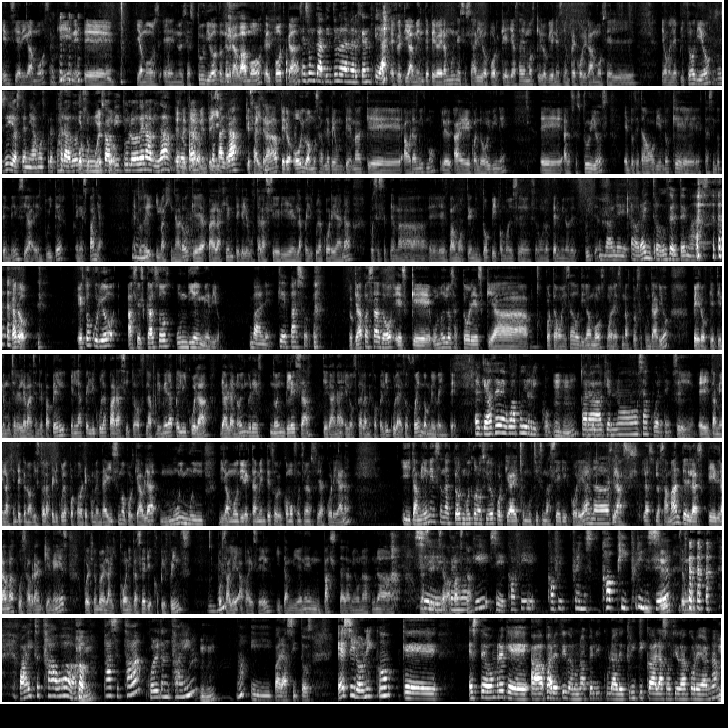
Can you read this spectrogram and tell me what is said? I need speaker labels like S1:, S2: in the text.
S1: Urgencia, digamos, aquí en este, digamos, en nuestro estudio donde grabamos el podcast.
S2: Es un capítulo de emergencia.
S1: Efectivamente, pero era muy necesario porque ya sabemos que los viernes siempre colgamos el, digamos, el episodio.
S2: Sí, sí, os teníamos preparados
S1: Por
S2: un
S1: supuesto.
S2: capítulo de Navidad, pero claro, que saldrá.
S1: Que saldrá, pero hoy vamos a hablar de un tema que ahora mismo, le- eh, cuando hoy vine eh, a los estudios, entonces estábamos viendo que está haciendo tendencia en Twitter en España. Entonces, imaginaros que para la gente que le gusta la serie, la película coreana, pues ese tema eh, es, vamos, trending topic, como dice según los términos de Twitter.
S2: Vale, ahora introduce el tema.
S1: Claro, esto ocurrió hace escasos un día y medio.
S2: vale, ¿qué pasó?
S1: Lo que ha pasado es que uno de los actores que ha protagonizado, digamos, bueno, es un actor secundario, pero que tiene mucha relevancia en el papel en la película Parásitos, la primera película de habla no, ingres- no inglesa que gana el Oscar a la mejor película. Eso fue en 2020.
S2: El que hace de guapo y rico,
S1: Ujú,
S2: para
S1: efecti-
S2: quien no se acuerde.
S1: Sí, eh, y también la gente que no ha visto la película, por favor, recomendadísimo porque habla muy, muy, digamos, directamente sobre cómo funciona la sociedad coreana. Y también es un actor muy conocido porque ha hecho muchísimas series coreanas. Las, las- los amantes de las K-dramas pues sabrán quién es. Por ejemplo, en la icónica serie Copy Prince, pues sale, aparece él. Y también en Pasta, también una, una, una
S2: Sí,
S1: serie que se llama
S2: tengo
S1: Pasta.
S2: aquí, sí, Coffee, Coffee Prince, Copy Prince,
S1: Sí, según-
S2: White Tower. Pasta, Golden Time, y Parásitos. Es irónico que este hombre que ha aparecido en una película de crítica a la sociedad coreana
